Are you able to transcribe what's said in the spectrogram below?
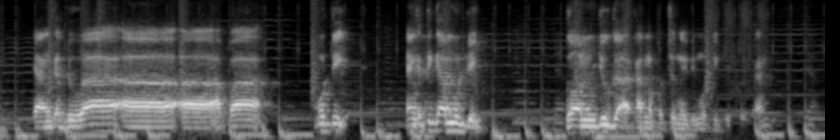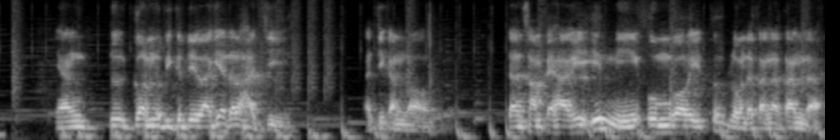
Yang kedua uh, uh, apa mudik. Yang ketiga mudik. Ya. gon juga kan opportunity mudik itu kan. Ya. yang gon lebih gede lagi adalah haji. Haji kan nol dan sampai hari ini umroh itu belum ada tanda-tanda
